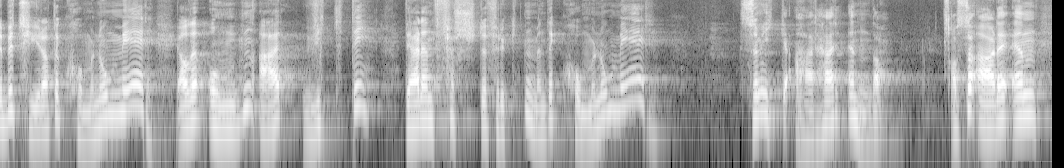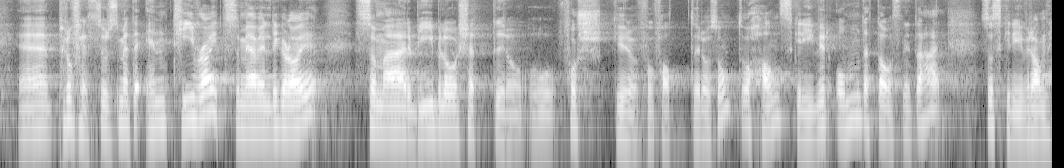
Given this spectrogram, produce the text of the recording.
Det betyr at det kommer noe mer. Ja, den Ånden er viktig. Det er den første frukten, men det kommer noe mer som ikke er her enda. Og så er det en eh, professor som heter N.T. Wright, som jeg er veldig glad i, som er bibeloversetter og, og, forsker og forfatter og sånt. Og han skriver om dette avsnittet her. Så skriver han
